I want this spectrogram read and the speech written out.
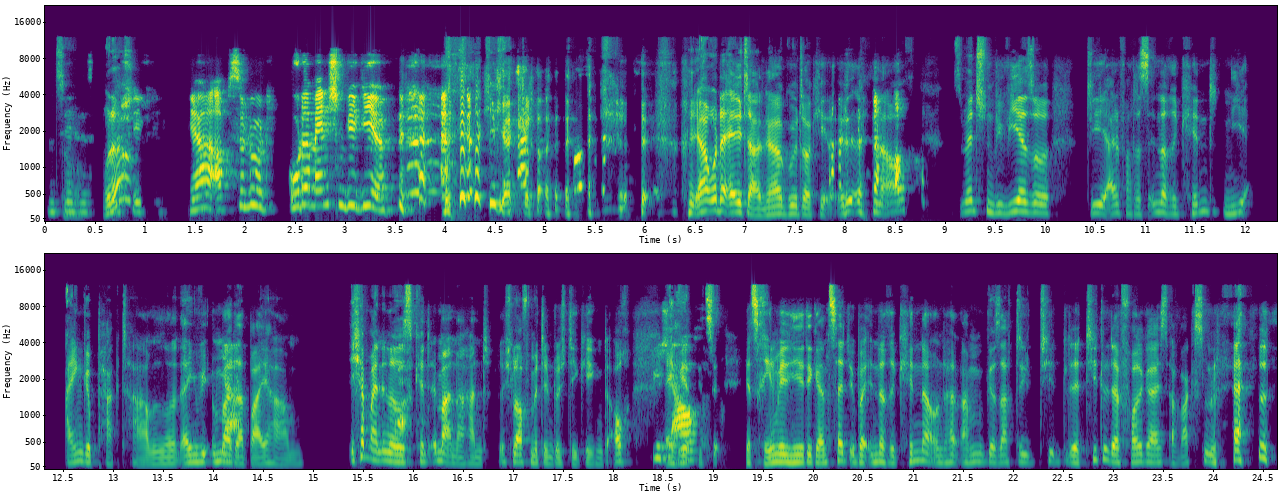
So. Oder? Ja, absolut. Oder Menschen wie wir. Ja, genau. Ja, oder Eltern, ja, gut, okay. Auch so Menschen wie wir, so, die einfach das innere Kind nie eingepackt haben, sondern irgendwie immer Ja. dabei haben. Ich habe mein inneres Ja. Kind immer an der Hand. Ich laufe mit dem durch die Gegend. Auch, ey, wir, jetzt, jetzt reden wir hier die ganze Zeit über innere Kinder und haben gesagt, die, der Titel der Folge heißt Erwachsen werden.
